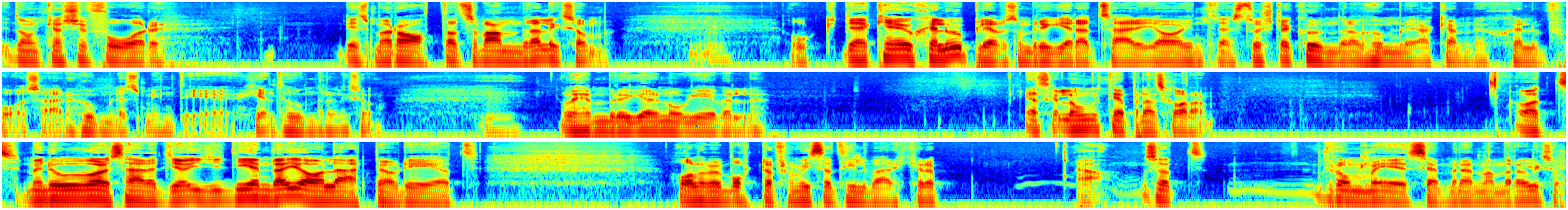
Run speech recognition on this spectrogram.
de kanske får det som har ratats av andra liksom. Mm. Och det kan jag ju själv uppleva som bryggare att så här, jag är inte den största kunden av humle. Jag kan själv få så här humle som inte är helt hundra liksom. Mm. Och hembryggare nog är väl ganska långt ner på den skalan. Och att, men då var det så här att jag, det enda jag har lärt mig av det är att hålla mig borta från vissa tillverkare. Ja. Så att för de är sämre än andra liksom.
